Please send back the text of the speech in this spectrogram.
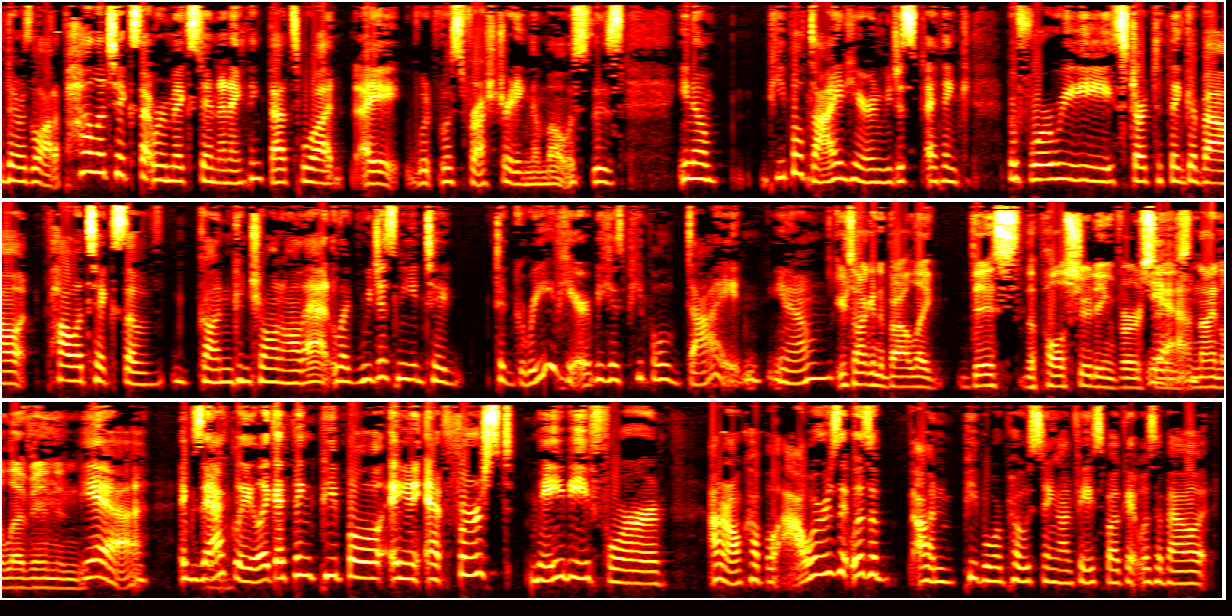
there was a lot of politics that were mixed in and I think that's what I was frustrating the most is, you know, people died here and we just I think before we start to think about politics of gun control and all that, like we just need to to grieve here because people died, you know? You're talking about like this, the Pulse shooting versus Yeah. 9/11 and Yeah, exactly. Like I think people eh, at first maybe for I don't know a couple hours it was a on people were posting on Facebook it was about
